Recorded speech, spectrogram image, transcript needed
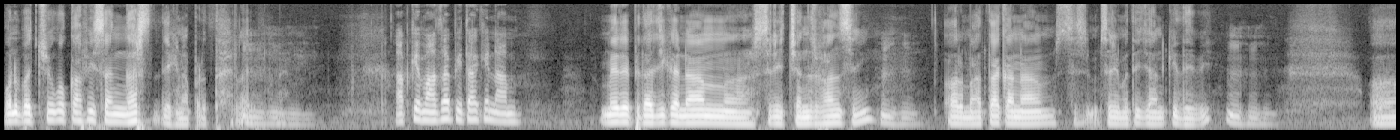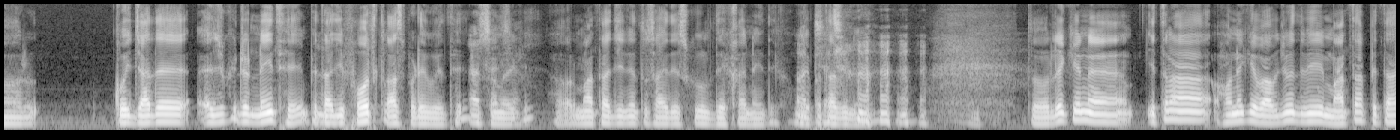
उन बच्चों को काफ़ी संघर्ष देखना पड़ता है लाइफ हम्म, में। आपके माता पिता के नाम मेरे पिताजी का नाम श्री चंद्रभान सिंह। और माता का नाम श्रीमती जानकी देवी। और कोई ज़्यादा एजुकेटेड नहीं थे पिताजी फोर्थ क्लास पढ़े हुए थे अच्छा, उस समय अच्छा। के और माता जी ने तो शायद स्कूल देखा नहीं देखा मुझे अच्छा, पता भी नहीं। तो लेकिन इतना होने के बावजूद भी माता पिता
